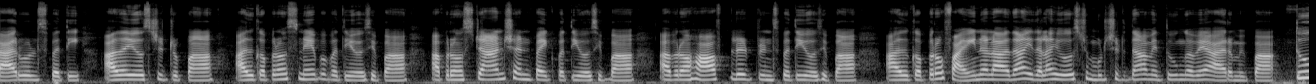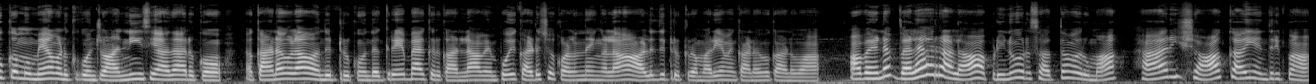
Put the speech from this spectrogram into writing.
வேர்வல்ஸ் பற்றி அதை யோசிச்சுட்டு இருப்பான் அதுக்கப்புறம் ஸ்னேப்பை பற்றி யோசிப்பான். அப்புறம் ஸ்டான்ஷன் பைக் பற்றி யோசிப்பான். அப்புறம் ஹாஃப் பிளட் பிரின்ஸ் பற்றி யோசிப்பான். அதுக்கப்புறம் ஃபைனலாக தான் இதெல்லாம் யோசிச்சு முடிச்சுட்டு தான் அவன் தூங்கவே ஆரம்பிப்பான். தூக்கமுமே அவனுக்கு கொஞ்சம் அன்ஈஸியாக தான் இருக்கும். கனவுலாம் வந்துட்டு இருக்கும் இந்த கிரே பேக் இருக்கான்ல அவன் போய் கடித்த குழந்தைங்களாம் அழுதுட்டு இருக்கிற மாதிரி அவன் கனவு காணுவான். அவன் என்ன விளையாடுறாளா அப்படின்னு ஒரு சத்தம் வருமா? ஹாரி ஷாக்காகி எந்திரிப்பான்.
